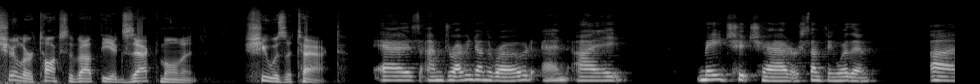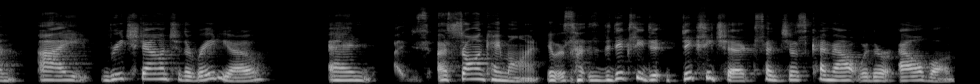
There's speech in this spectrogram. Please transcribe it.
Schiller talks about the exact moment she was attacked. As I'm driving down the road and I made chit chat or something with him, um, I reached down to the radio and a song came on. It was the Dixie Dixie Chicks had just come out with their album.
